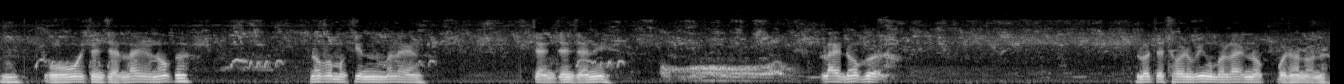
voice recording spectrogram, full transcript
อืมโอ้ยเจนเจนไล่นกนะนกก็มากินแมลงเจนเจนเจนนี่ไล่นกเลยรถจะชนวิ่งมาไล่นกบนถนนนะ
